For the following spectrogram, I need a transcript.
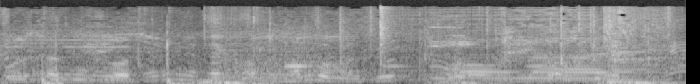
Wo ist der Gutlot? Oh nein.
